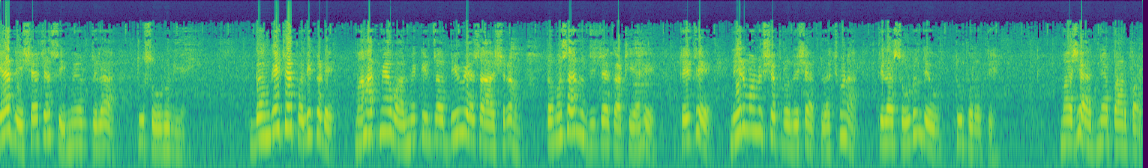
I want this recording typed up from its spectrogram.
या देशाच्या सीमेवर तिला तू सोडून ये. गंगेच्या पलीकडे महात्म्या वाल्मिकींचा दिव्य असा आश्रम तमसा नदीच्या काठी आहे. तेथे निर्मनुष्य प्रदेशात लक्ष्मणा तिला सोडून देऊन तू परत ये. माझी आज्ञा पार पाड.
